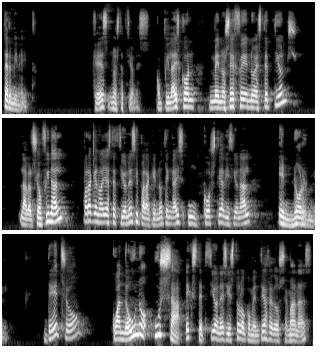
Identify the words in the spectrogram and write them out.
terminate, que es no excepciones. Compiláis con "-f no exceptions", la versión final, para que no haya excepciones y para que no tengáis un coste adicional enorme. De hecho, cuando uno usa excepciones, y esto lo comenté hace dos semanas,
